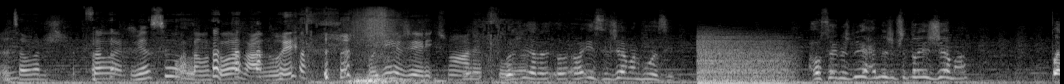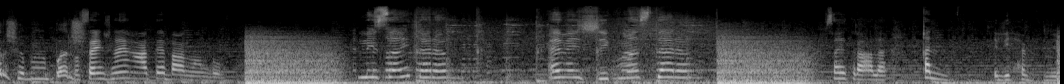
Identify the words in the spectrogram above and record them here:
ما نتصورش تصور بيان سور والله متواضعة نوي وجيه الجاري شنو علاقته؟ وجه ر- رئيس الجامعة الموازي. حسين جنيح نجم شد رئيس الجامعة. برشا ما برشا. حسين عاد تابع الموضوع مسيطرة أمشيك مسطرة مسيطرة على قلب اللي يحبني.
